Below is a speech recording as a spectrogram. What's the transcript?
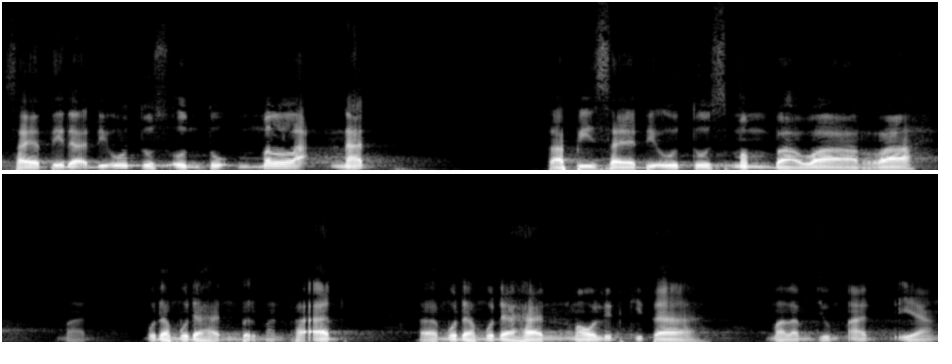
saya tidak diutus untuk melaknat tapi saya diutus membawa rahmat. Mudah-mudahan bermanfaat. Eh, mudah-mudahan maulid kita malam Jumat yang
